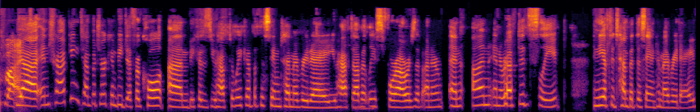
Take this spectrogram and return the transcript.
Okay. Yeah, and tracking temperature can be difficult um, because you have to wake up at the same time every day. You have to have at mm-hmm. least four hours of un- an uninterrupted sleep, and you have to temp at the same time every day.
